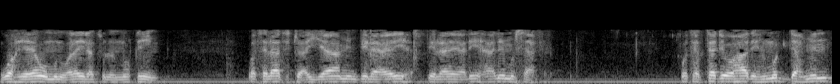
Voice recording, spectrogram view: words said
وهي يوم وليلة للمقيم وثلاثة أيام بلياليها للمسافر. وتبتدئ هذه المدة من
